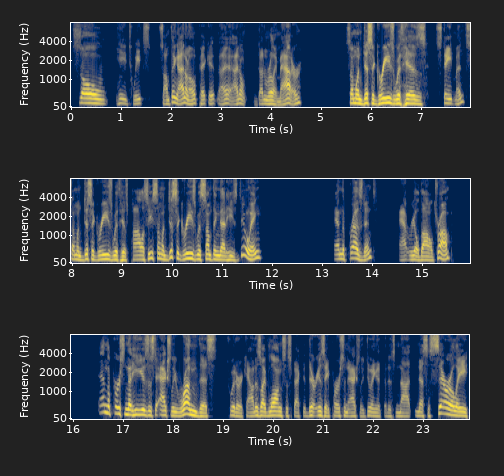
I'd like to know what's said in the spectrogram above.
So he tweets something. I don't know, pick it. I, I don't, doesn't really matter. Someone disagrees with his statement. Someone disagrees with his policy. Someone disagrees with something that he's doing. And the president, at real Donald Trump, and the person that he uses to actually run this Twitter account, as I've long suspected, there is a person actually doing it that is not necessarily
